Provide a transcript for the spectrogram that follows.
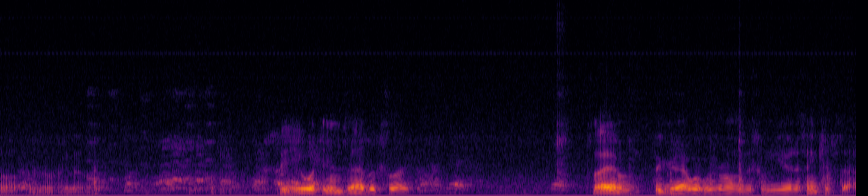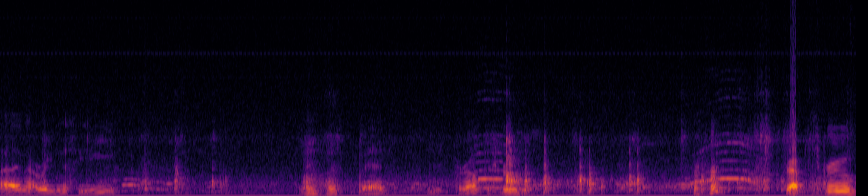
off. See what the inside looks like. So I haven't figured out what was wrong with this one yet. I think it's the eye not reading the CD. Yeah, that's bad. Just drop the screw. Uh-huh. Drop the screw,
